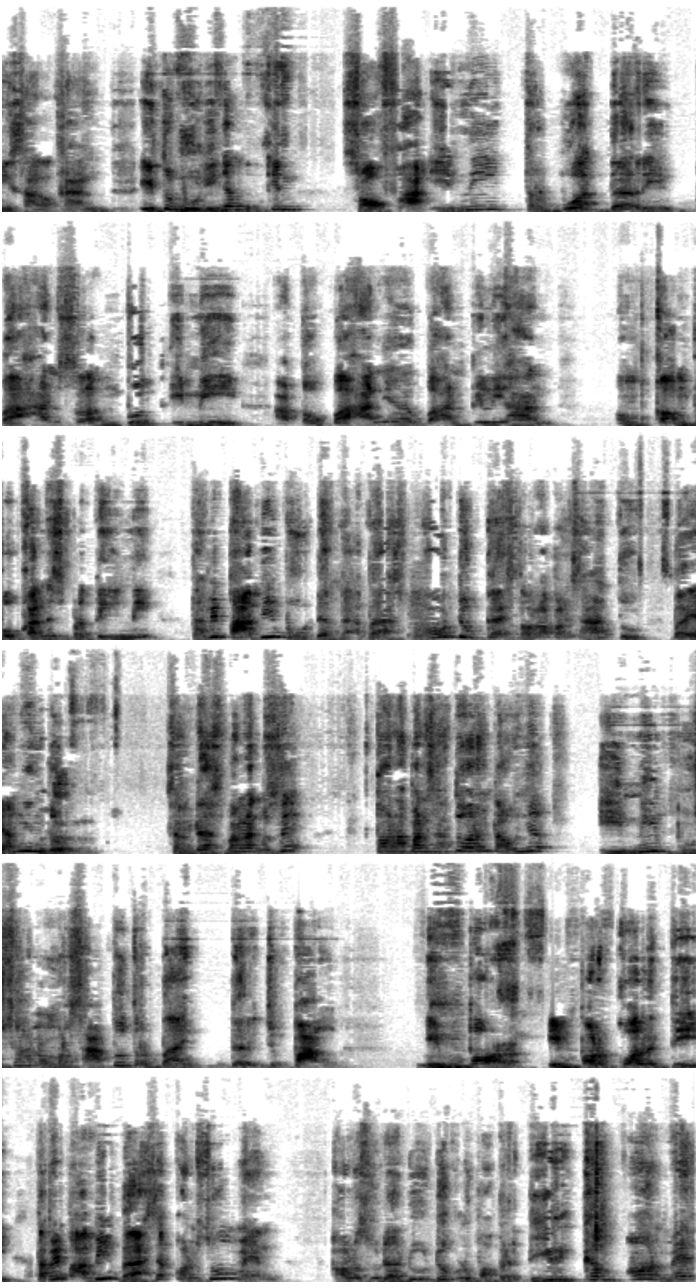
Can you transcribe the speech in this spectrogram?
misalkan, itu bunyinya mungkin sofa ini terbuat dari bahan selembut ini atau bahannya bahan pilihan keempukannya seperti ini. Tapi Pak Bibu udah nggak bahas produk guys tahun 81 bayangin tuh. Cerdas banget. Maksudnya tahun 81 orang tahunya ini busa nomor satu terbaik dari Jepang. Hmm. impor impor quality. Tapi Pak Abi bahasa konsumen. Kalau sudah duduk lupa berdiri. Come on man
